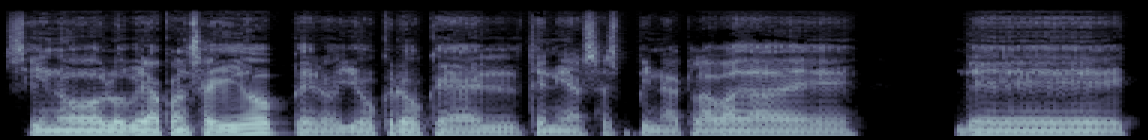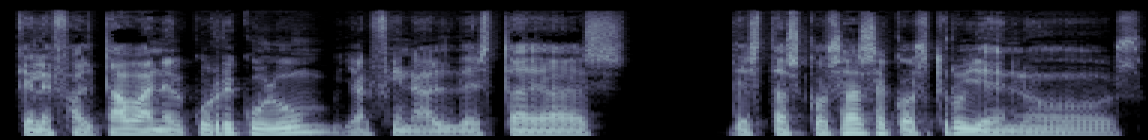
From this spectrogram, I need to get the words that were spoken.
si no lo hubiera conseguido, pero yo creo que él tenía esa espina clavada de, de que le faltaba en el currículum y al final de estas, de estas cosas se construyen los,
